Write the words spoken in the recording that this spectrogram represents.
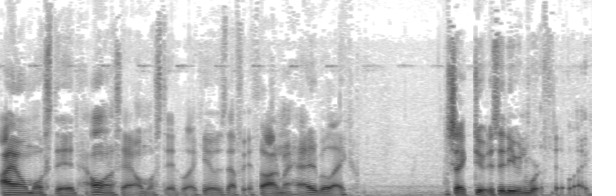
I almost did. I don't want to say I almost did, but like it was definitely a thought in my head. But like, it's like, dude, is it even worth it? Like,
